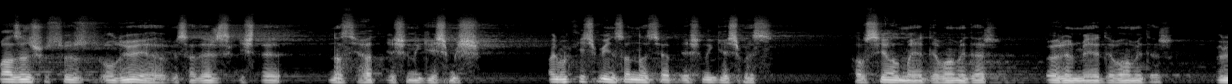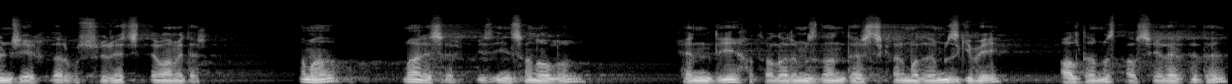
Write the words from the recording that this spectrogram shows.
bazen şu söz oluyor ya mesela deriz ki işte nasihat yaşını geçmiş. Halbuki hiçbir insan nasihat yaşını geçmez. Tavsiye almaya devam eder, öğrenmeye devam eder. Ölünceye kadar bu süreç devam eder. Ama maalesef biz insanoğlu kendi hatalarımızdan ders çıkarmadığımız gibi aldığımız tavsiyelerde de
